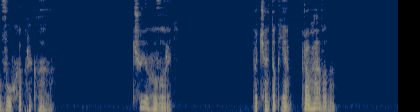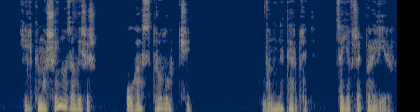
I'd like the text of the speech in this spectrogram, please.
вуха приклала. Чую, говорить. Початок я прогавила. Тільки машину залишиш у гастролуччі. Вони не терплять, це я вже перевірив.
